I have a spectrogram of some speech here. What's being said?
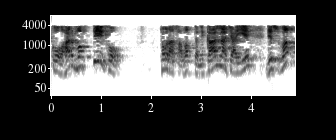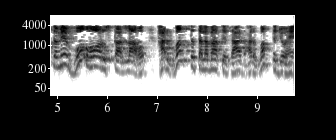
को, हर मुफ्ती को थोड़ा सा वक्त निकालना चाहिए, जिस वक्त में वो हो और उसका अल्लाह हो। हर वक्त तलबा के साथ, हर वक्त जो है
